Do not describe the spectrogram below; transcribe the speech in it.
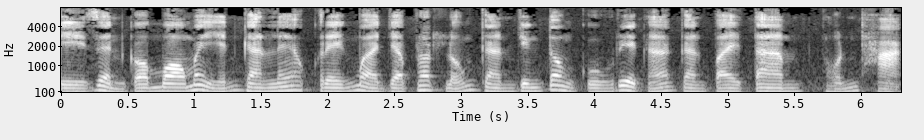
กี่เส้นก็มองไม่เห็นกันแล้วเกรงว่าจะพลัดหลงกันจึงต้องกูเรียกหากันไปตามหนทาง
